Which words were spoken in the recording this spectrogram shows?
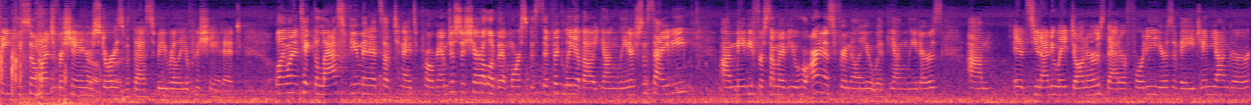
Thank you so much for sharing your stories with us. We really appreciate it. Well, I want to take the last few minutes of tonight's program just to share a little bit more specifically about Young Leader Society. Um, maybe for some of you who aren't as familiar with Young Leaders, um, it's United Way donors that are 40 years of age and younger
